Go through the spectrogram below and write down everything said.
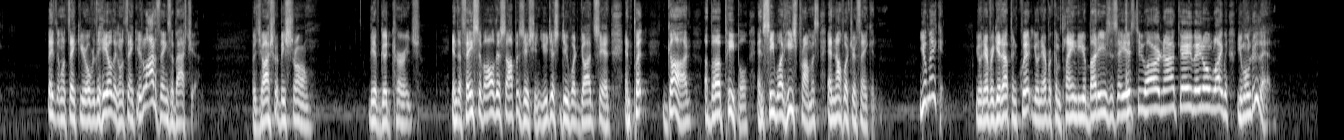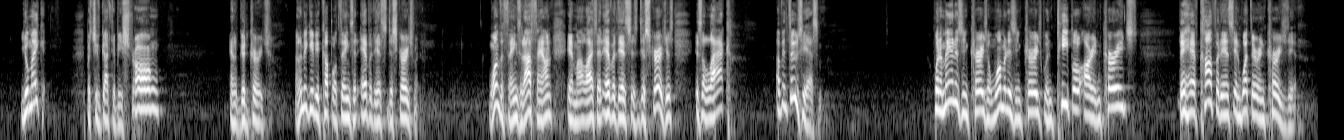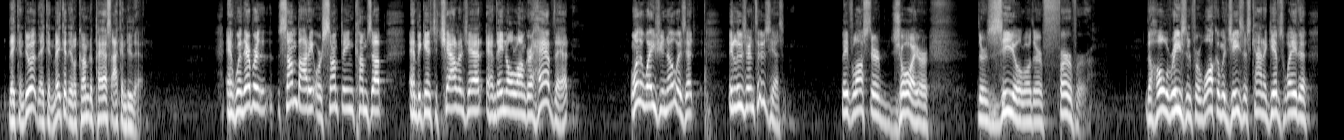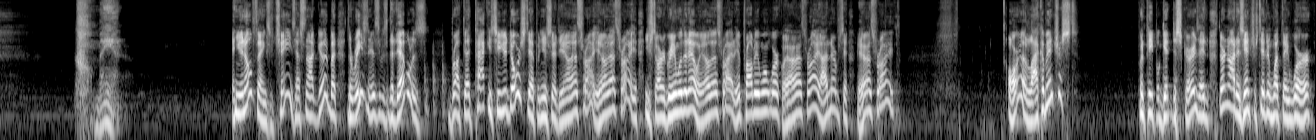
They're going to think you're over the hill. They're going to think you're a lot of things about you. But Joshua, be strong. Be of good courage. In the face of all this opposition, you just do what God said and put God above people and see what he's promised and not what they're thinking. You'll make it. You'll never get up and quit. You'll never complain to your buddies and say, it's too hard and I can't, they don't like me. You won't do that. You'll make it. But you've got to be strong and of good courage. Now, let me give you a couple of things that evidence discouragement. One of the things that I found in my life that evidences discourages is a lack of enthusiasm. When a man is encouraged, a woman is encouraged, when people are encouraged, they have confidence in what they're encouraged in. They can do it, they can make it, it'll come to pass, I can do that. And whenever somebody or something comes up and begins to challenge that and they no longer have that, one of the ways you know is that they lose their enthusiasm. They've lost their joy or their zeal or their fervor. The whole reason for walking with Jesus kind of gives way to, man. And you know things have changed. That's not good. But the reason is, is the devil has brought that package to your doorstep and you said, yeah, that's right. Yeah, that's right. You start agreeing with devil. Oh, yeah, that's right. It probably won't work. Well, that's right. I never said, yeah, that's right. Or a lack of interest. When people get discouraged, they, they're not as interested in what they were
